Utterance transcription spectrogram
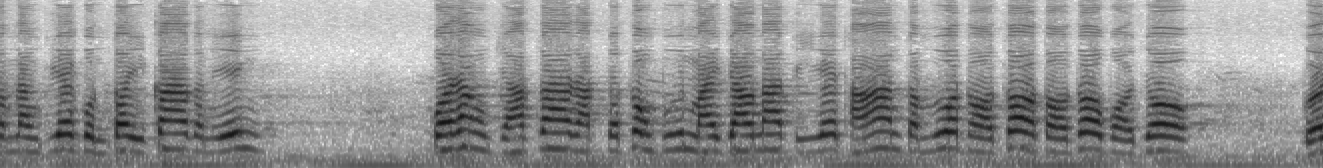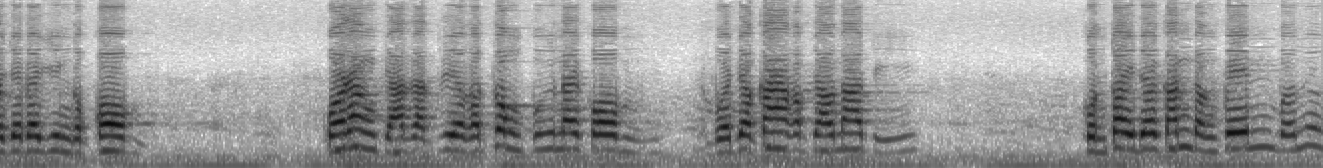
กำลังเชียร์คนไทยฆ่ากันเองกว่าร่างจากสารัฐจะต้องปืนหมายเจ้าหน้าทีให้ทหารตำรวจอต่อต่อต่อปอจเพื่อจะได้ยิงกับกรมกว่าร่างจากรัฐเรียกก็ต้องปืนในกรมเพื่อจะกล้ากับเจ้าหน้าทีคนไทยเดียวกันต่างเป็นเบอร์นี้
